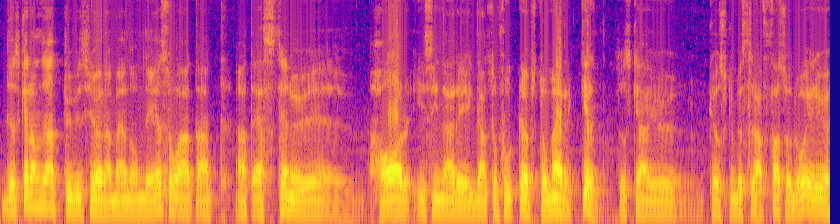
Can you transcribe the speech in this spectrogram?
det ska de naturligtvis göra. Men om det är så att, att, att ST nu eh, har i sina regler att så fort det uppstår märken så ska ju kusken bestraffas och då är det ju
